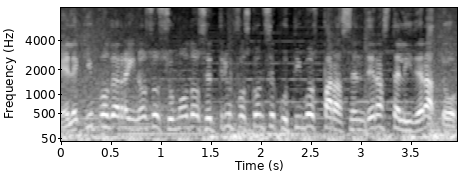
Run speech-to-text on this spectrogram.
el equipo de Reynoso sumó 12 triunfos consecutivos para ascender hasta el liderato,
